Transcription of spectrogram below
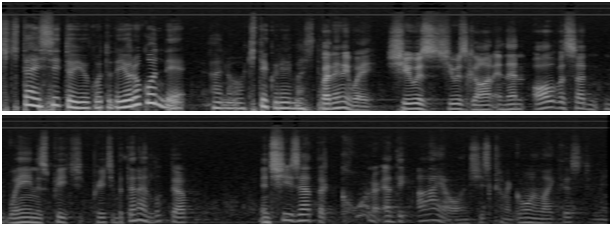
聞きたいしということで喜んであの来てくれました。But anyway, she was she was gone, and then all of a sudden Wayne is preach, preaching. But then I looked up, and she's at the corner, at the aisle, and she's kind of going like this to me.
